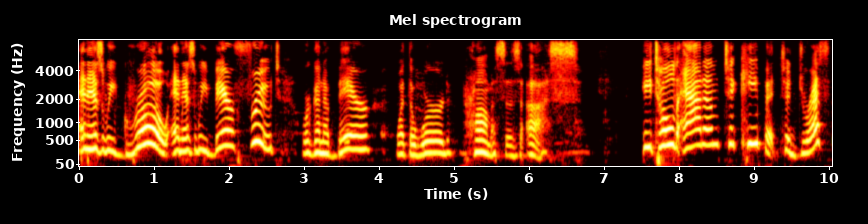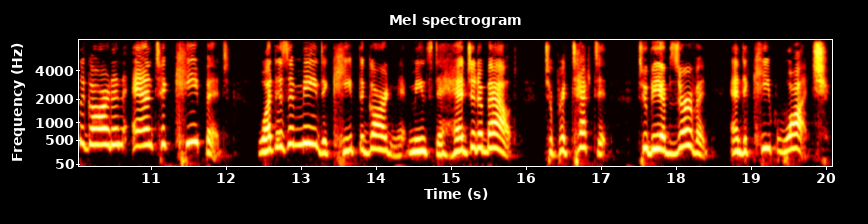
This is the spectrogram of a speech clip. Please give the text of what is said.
and as we grow and as we bear fruit, we're going to bear what the word promises us. He told Adam to keep it, to dress the garden and to keep it. What does it mean to keep the garden? It means to hedge it about, to protect it, to be observant, and to keep watch.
